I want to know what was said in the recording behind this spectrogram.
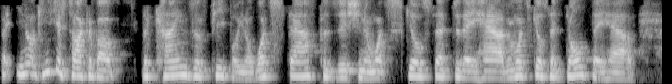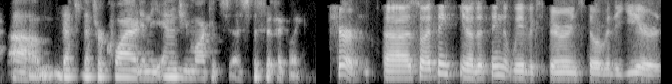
But, you know, can you just talk about the kinds of people, you know, what staff position and what skill set do they have and what skill set don't they have um, that's that's required in the energy markets uh, specifically? Sure. Uh, so I think you know the thing that we've experienced over the years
